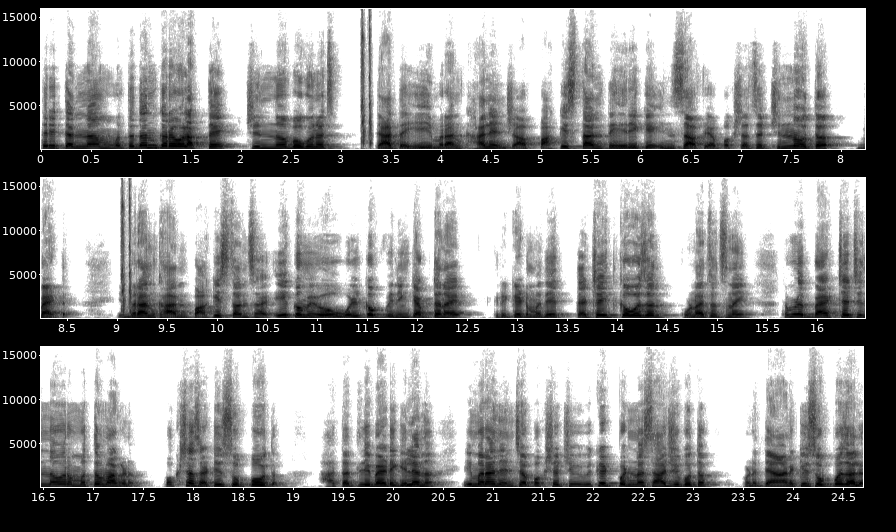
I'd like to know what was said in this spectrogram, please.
तरी त्यांना मतदान करावं लागतंय चिन्ह बघूनच. त्यातही इम्रान खान यांच्या पाकिस्तान तेहरीके इन्साफ या पक्षाचं चिन्ह होतं बॅट इम्रान खान पाकिस्तानचा एकमेव वर्ल्ड कप विनिंग कॅप्टन आहे. क्रिकेटमध्ये त्याच्या इतकं वजन कोणाचंच नाही. त्यामुळे बॅटच्या चिन्हावर मतं मागणं पक्षासाठी सोपं होतं. हातातली बॅट गेल्यानं इम्रान यांच्या पक्षाची विकेट पडणं साहजिक होतं. पण त्या आणखी सोपं झालं.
